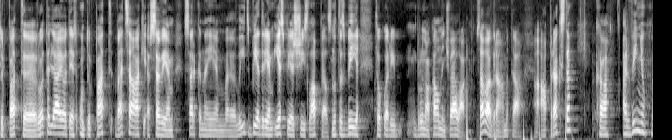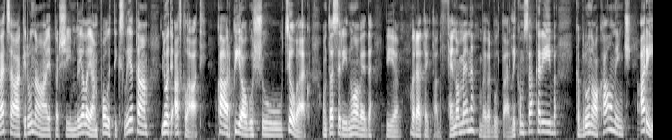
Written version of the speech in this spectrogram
turpat uh, rotaļājoties, un turpat vecāki ar saviem sarkanajiem uh, līdzbiedriem iespiež šīs lapeles. Nu, tas bija to, ko arī Bruno Kalniņš vēlāk savā grāmatā apraksta. Ka ar viņu vecāki runāja par šīm lielajām politikas lietām ļoti atklāti. Kā ar pieaugušu cilvēku. Un tas arī noveda pie, teikt, tāda fenomena, vai varbūt tā ir likumsakarība, ka Bruno Kalniņš arī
